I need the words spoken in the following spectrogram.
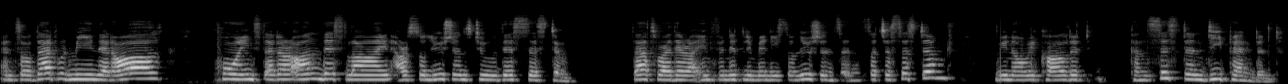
And so that would mean that all points that are on this line are solutions to this system. That's why there are infinitely many solutions in such a system. We know we called it consistent dependent.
